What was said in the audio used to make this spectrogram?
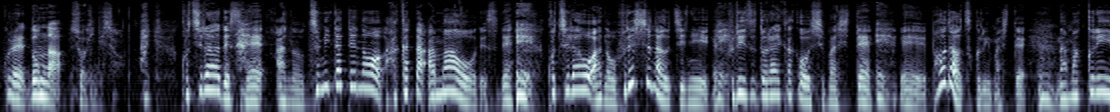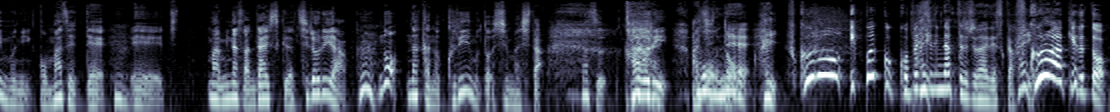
これどんな商品でしょう？はい、こちらはですね、はい、あの積み立ての博多あまおうですね、ええ、こちらをあのフレッシュなうちにフリーズドライ加工しまして、ええ。えー、パウダーを作りまして、うん、生クリームにこう混ぜて、うん、えー、まあ、皆さん大好きなチロリアンの中のクリームとしました。まず香り、はい、味と、ね、はい、袋一個一個個別になってるじゃないですか。はい、袋開けると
